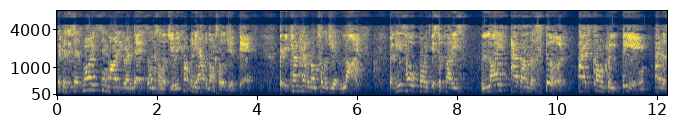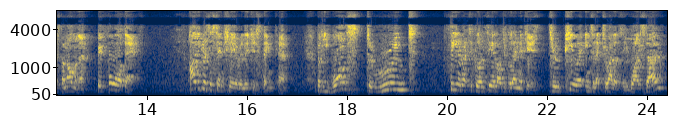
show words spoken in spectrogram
because it says, Martin Heidegger and death's ontology. Well, you can't really have an ontology of death, but you can have an ontology of life. But his whole point is to place life as understood as concrete being and as phenomena before death. Heidegger is essentially a religious thinker, but he wants to root theoretical and theological energies through pure intellectuality. Why so?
